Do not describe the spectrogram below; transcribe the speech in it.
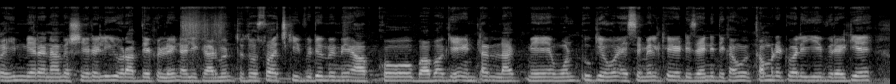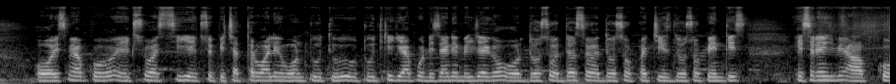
रहीम मेरा नाम है शेर अली और आप देख हैं अली गारमेंट। तो दोस्तों, आज की वीडियो में मैं आपको बाबा के इंटरलॉक में वन, टू के और एसएमएल के डिज़ाइन दिखाऊँगा। कम रेट वाली ये वैरायटी है। और इसमें आपको 180, 175 वाले one two two two three के आपको डिज़ाइने मिल जाएगा और 210, 225, 235 इस रेंज में आपको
